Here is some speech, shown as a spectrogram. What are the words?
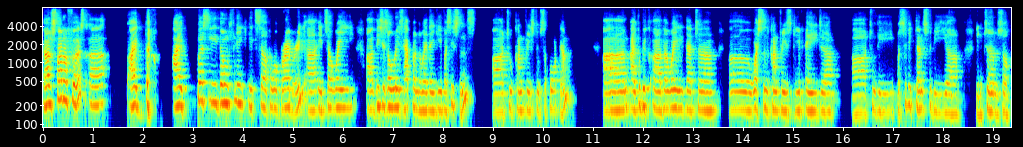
I'll start off first. Uh, I, I personally don't think it's uh, for bribery. Uh, it's a way, uh, this has always happened where they give assistance uh, to countries to support them. Um, I could be uh, the way that uh, Western countries give aid to the Pacific tends to be in terms of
